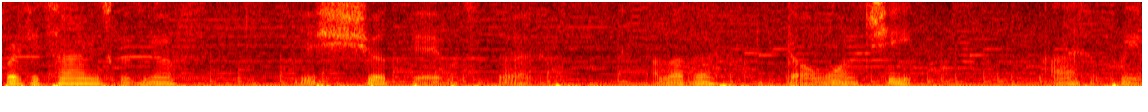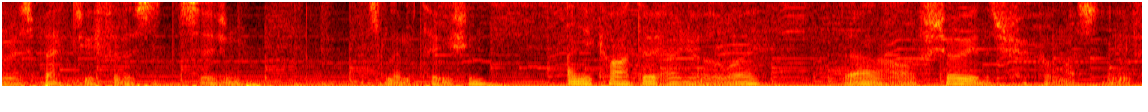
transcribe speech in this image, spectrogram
But if your time is good enough, you should be able to do it. However, you don't want to cheat, I completely respect you for this decision, this limitation, and you can't do it any other way, then I'll show you the trick up my sleeve.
